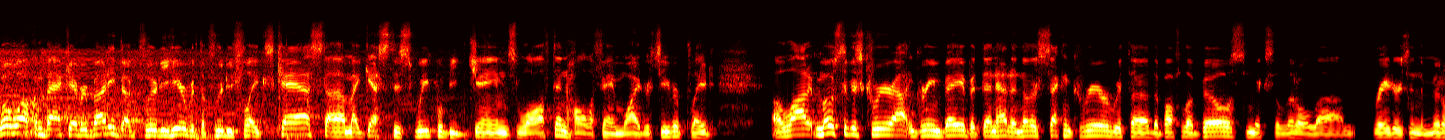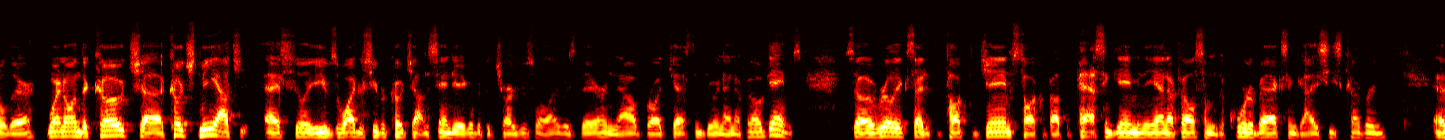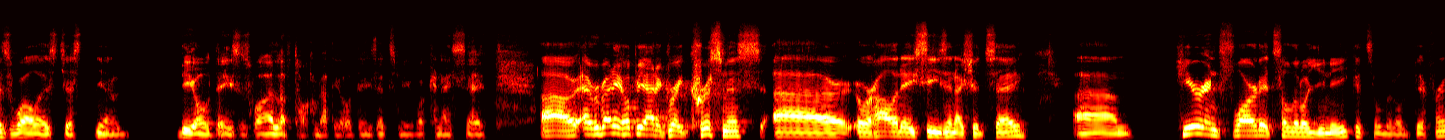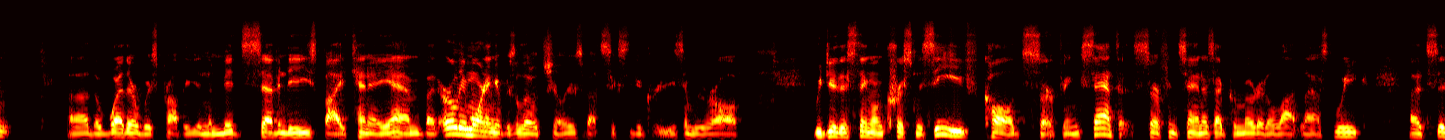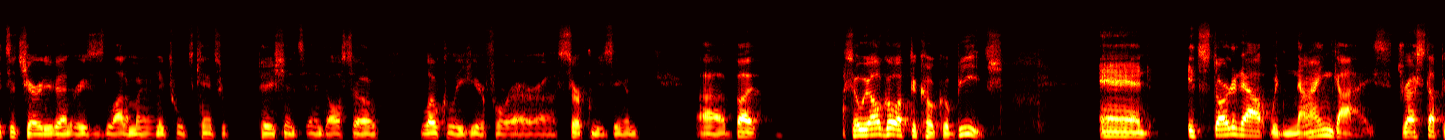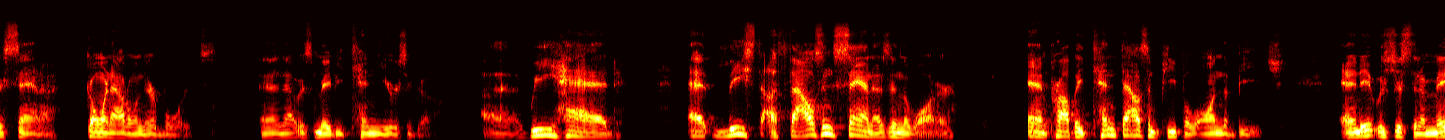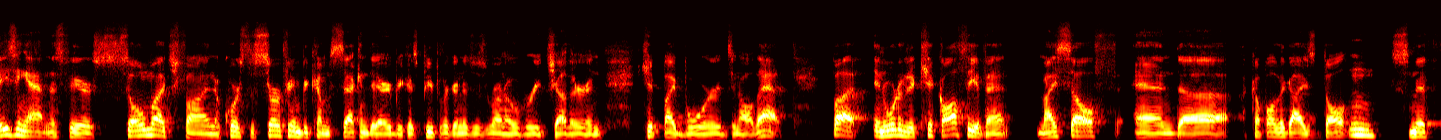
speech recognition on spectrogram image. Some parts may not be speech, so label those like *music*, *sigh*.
Well, welcome back, everybody. Doug Flutie here with the Flutie Flakes cast. Uh, my guest this week will be James Lofton, Hall of Fame wide receiver. Played a lot, of most of his career out in Green Bay, but then had another second career with uh, the Buffalo Bills. Mixed a little um, Raiders in the middle there. Went on to coach, uh, coached me out. Actually, he was a wide receiver coach out in San Diego with the Chargers while I was there, and now broadcasting, doing NFL games. So really excited to talk to James, talk about the passing game in the NFL, some of the quarterbacks and guys he's covering, as well as just you know the old days as well. I love talking about the old days. That's me. What can I say? Uh, everybody, I hope you had a great Christmas uh, or holiday season, I should say. Um, here in Florida, it's a little unique, it's a little different. Uh, the weather was probably in the mid 70s by 10 a.m., but early morning it was a little chilly. It was about 60 degrees, and we were all we do this thing on Christmas Eve called Surfing Santas. Surfing Santas, I promoted a lot last week. Uh, it's it's a charity event, raises a lot of money towards cancer patients and also locally here for our uh, surf museum. Uh, but so we all go up to Cocoa Beach, and it started out with nine guys dressed up as Santa going out on their boards. And that was maybe 10 years ago. Uh, we had at least a thousand Santas in the water and probably 10,000 people on the beach and it was just an amazing atmosphere so much fun. Of course the surfing becomes secondary because people are going to just run over each other and hit by boards and all that. But in order to kick off the event myself and uh, a couple other guys dalton smith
